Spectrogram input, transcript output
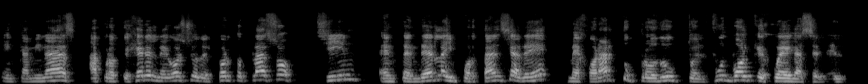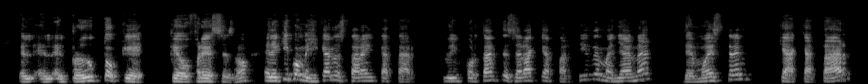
encaminadas a proteger el negocio del corto plazo sin entender la importancia de mejorar tu producto, el fútbol que juegas, el, el, el, producto que, que ofreces, ¿no? El equipo mexicano estará en Qatar. Lo importante será que a partir de mañana demuestren que a Qatar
